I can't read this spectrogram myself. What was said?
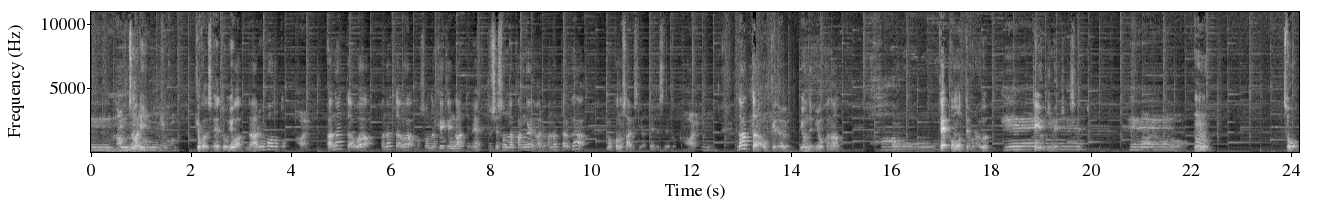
へえなんつまりうん許可。です。えっ、と要はなるほどと。はい。あなたはあなたはもうそんな経験があってね。そしてそんな考えのあるあなたがもうこのサービスやってんですねと。はい。うん。だったら OK だよ。読んでみようかな。っはおー。て思ってもらう。あへえっていうイメージですね。へえうん。そ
